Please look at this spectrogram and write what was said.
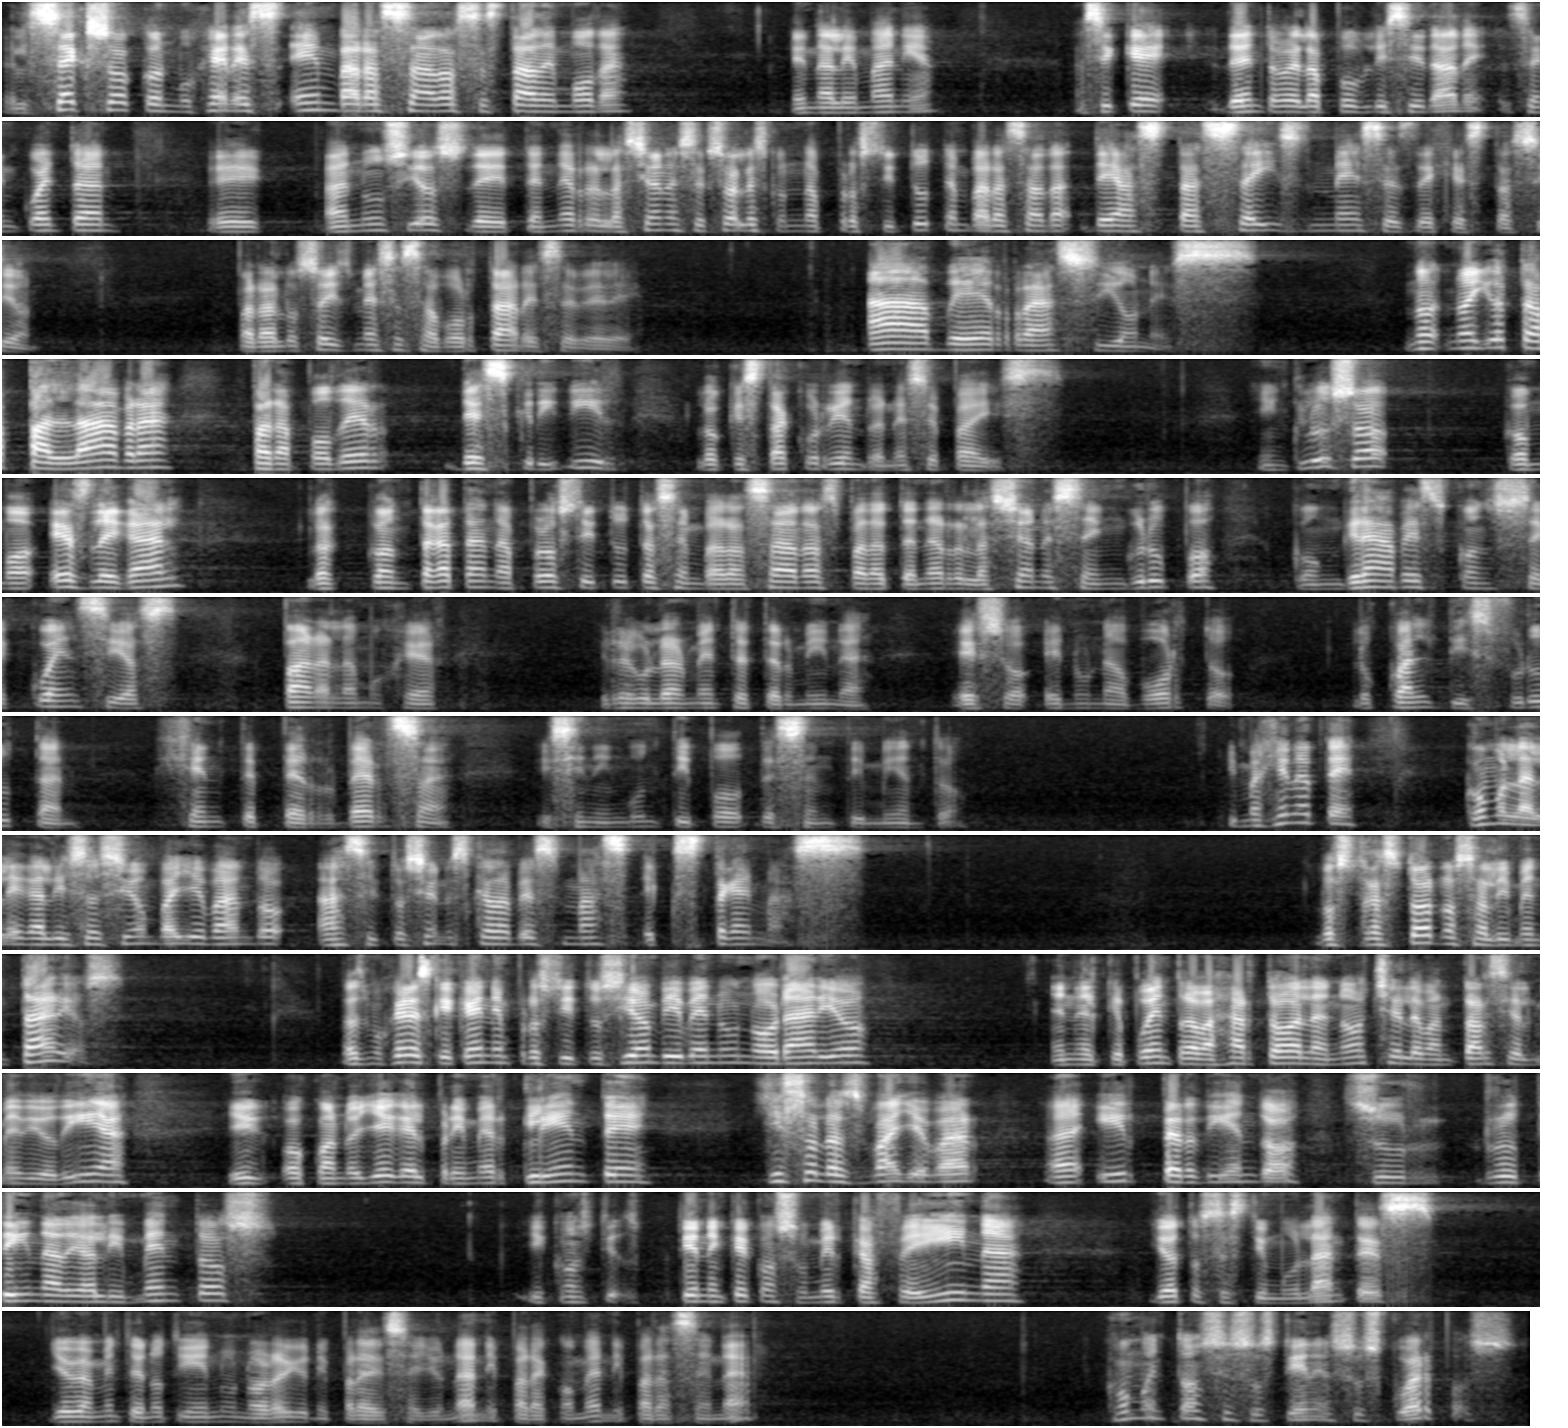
El sexo con mujeres embarazadas está de moda en Alemania, así que dentro de la publicidad se encuentran eh, anuncios de tener relaciones sexuales con una prostituta embarazada de hasta seis meses de gestación. Para los seis meses abortar ese bebé. Aberraciones. No, no hay otra palabra para poder describir lo que está ocurriendo en ese país. Incluso, como es legal, lo contratan a prostitutas embarazadas para tener relaciones en grupo con graves consecuencias para la mujer. Y regularmente termina eso en un aborto, lo cual disfrutan gente perversa y sin ningún tipo de sentimiento. Imagínate cómo la legalización va llevando a situaciones cada vez más extremas. Los trastornos alimentarios. Las mujeres que caen en prostitución viven un horario en el que pueden trabajar toda la noche, levantarse al mediodía y, o cuando llegue el primer cliente, y eso las va a llevar a ir perdiendo su rutina de alimentos y tienen que consumir cafeína y otros estimulantes y obviamente no tienen un horario ni para desayunar, ni para comer, ni para cenar. ¿Cómo entonces sostienen sus cuerpos?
